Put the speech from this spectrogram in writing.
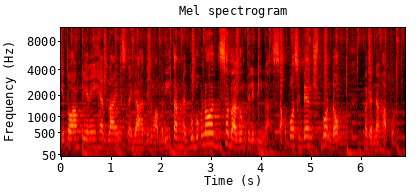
Ito ang PNA Headlines na gahati ng mga balitang nagbubuklod sa bagong Pilipinas. Ako po si Bench Bondok. Magandang hapon.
